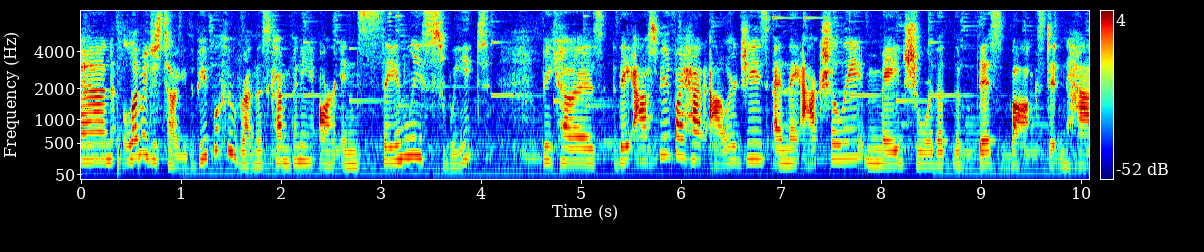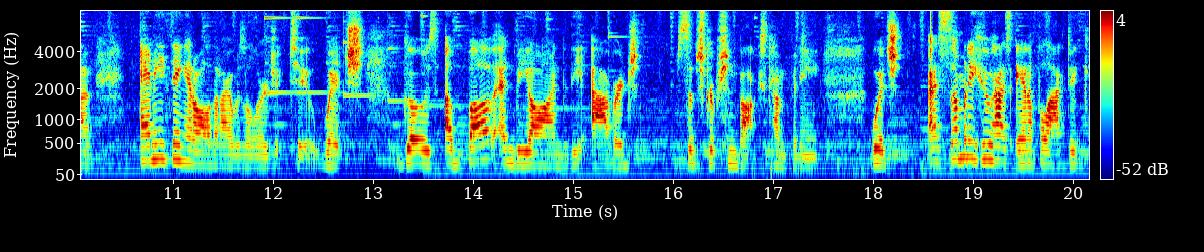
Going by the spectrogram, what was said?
and let me just tell you, the people who run this company are insanely sweet because they asked me if I had allergies and they actually made sure that the, this box didn't have anything at all that I was allergic to, which goes above and beyond the average subscription box company, which as somebody who has anaphylactic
